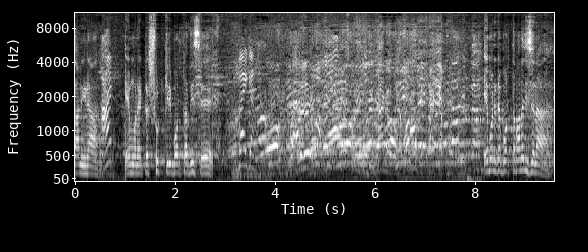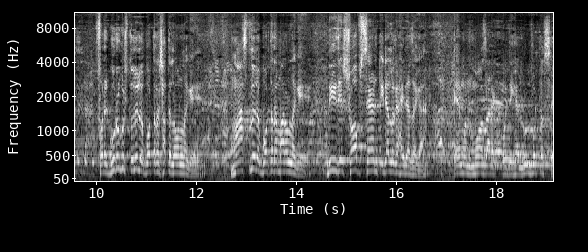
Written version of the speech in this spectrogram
জানি না। এমন একটা সুটকির বর্তা দিছে। বাইগান। এমন একটা বর্তা বানাই দিছে না, পরে গুরু গুস তুলিল বর্তাটার সাথে লবণ লাগে, মাছ তুলিল বর্তাটা মারণ লাগে দিয়ে যে সব স্যান্ট এটা লোকে হাইরা জায়গা এমন মজার ওই দেখে লুল পড়তেছে।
